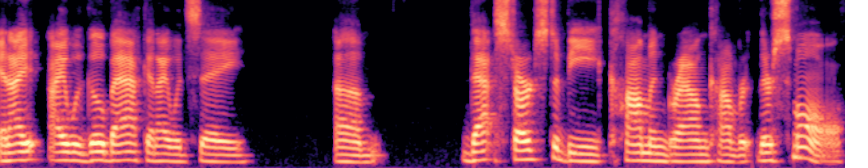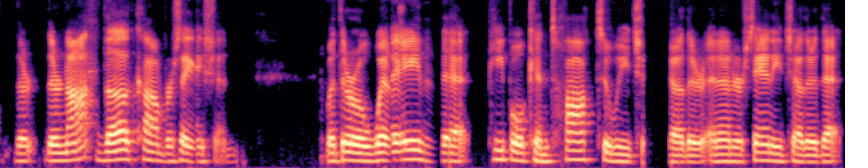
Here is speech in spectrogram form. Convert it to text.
And I I would go back and I would say, um, that starts to be common ground conver they're small they're they're not the conversation but they're a way that people can talk to each other and understand each other that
